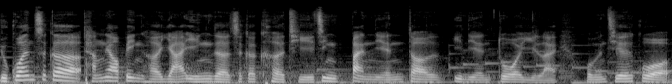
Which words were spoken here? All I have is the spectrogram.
有关这个糖尿病和牙龈的这个课题，近半年到一年多以来，我们接过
